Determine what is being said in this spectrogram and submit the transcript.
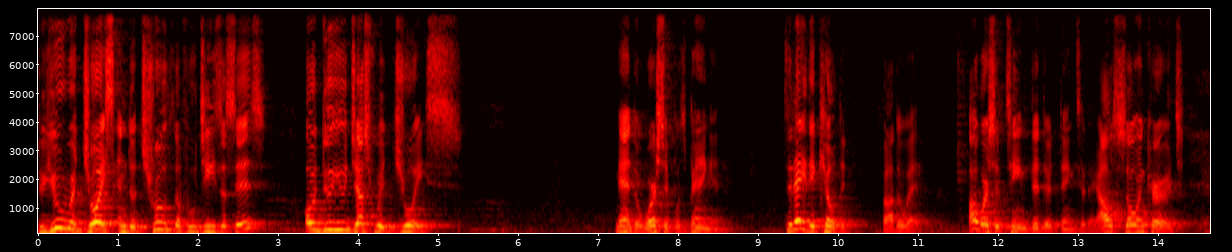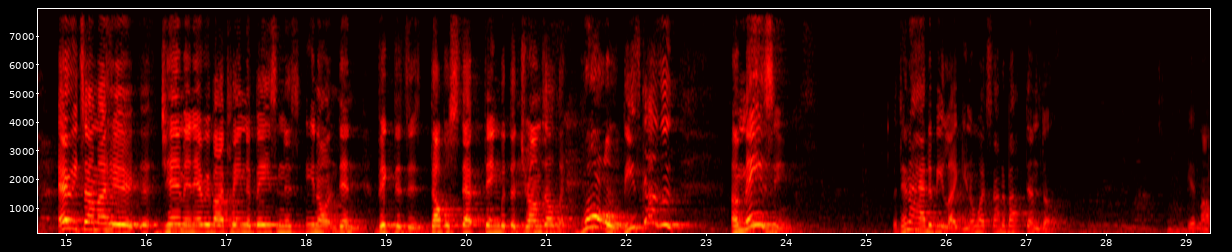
Do you rejoice in the truth of who Jesus is, or do you just rejoice? Man, the worship was banging. Today they killed it, by the way. Our worship team did their thing today. I was so encouraged every time I hear uh, Jim and everybody playing the bass and this, you know, and then Vic does this double step thing with the drums, I was like, whoa, these guys are amazing. But then I had to be like, you know what? It's not about them though. Get my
